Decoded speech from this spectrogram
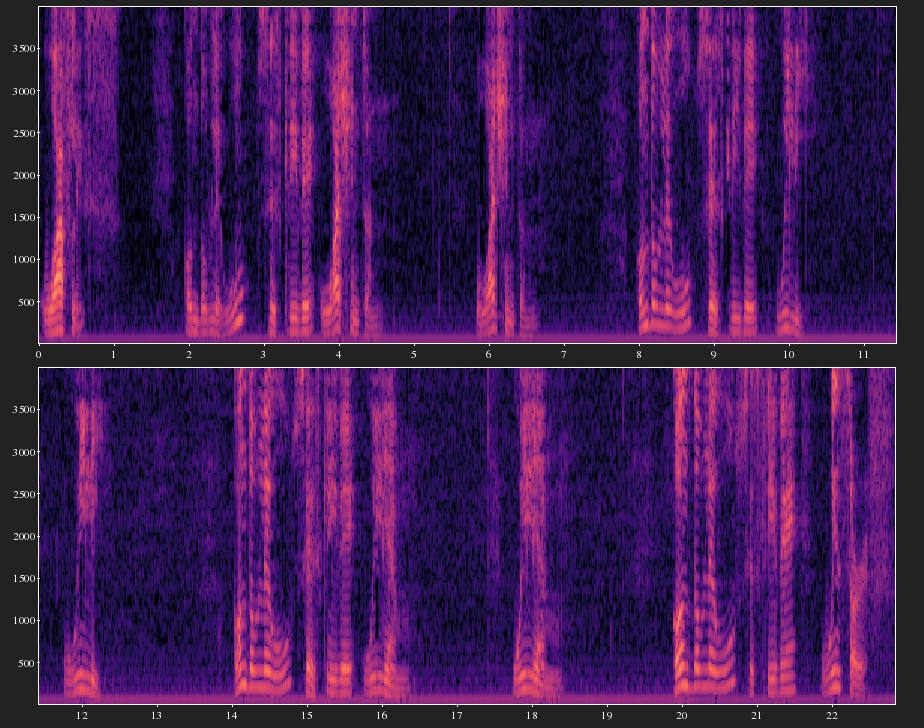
Waffles. Con W se escribe Washington. Washington. Con W se escribe Willy. Willy. Con W se escribe William. William. Con W se escribe windsurf.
